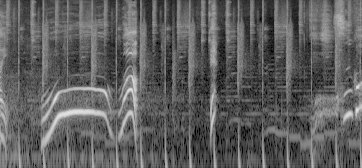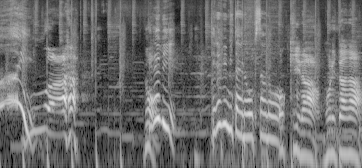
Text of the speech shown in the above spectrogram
ーい。おおわあい。うわテレビテレビみたいな大きさの。大きいなモニターな。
